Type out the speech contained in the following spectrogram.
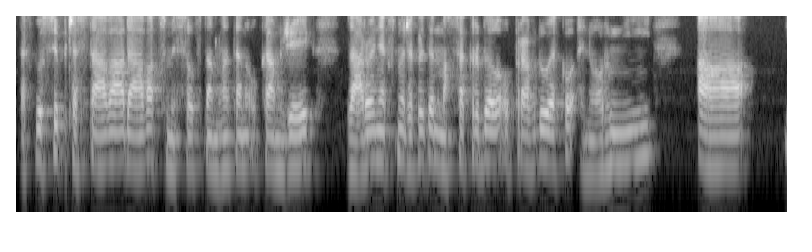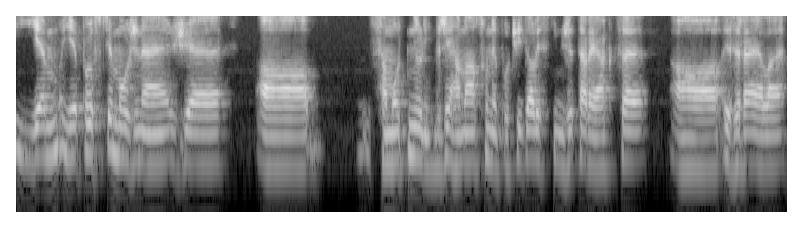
tak prostě přestává dávat smysl v tenhle ten okamžik. Zároveň, jak jsme řekli, ten masakr byl opravdu jako enormní a je, je prostě možné, že a, samotní lídři Hamásu nepočítali s tím, že ta reakce Izraele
